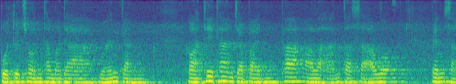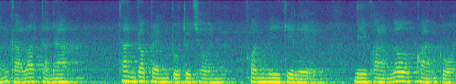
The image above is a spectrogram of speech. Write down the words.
ปุถุชนธรรมดาเหมือนกัน ก่อนที่ท่านจะเป็นพระอาหารหันตสาวก เป็นสังขารัตนะ ท่านก็เป็นปุถุชน คนมีกิเลส มีความโลภความโกรธ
